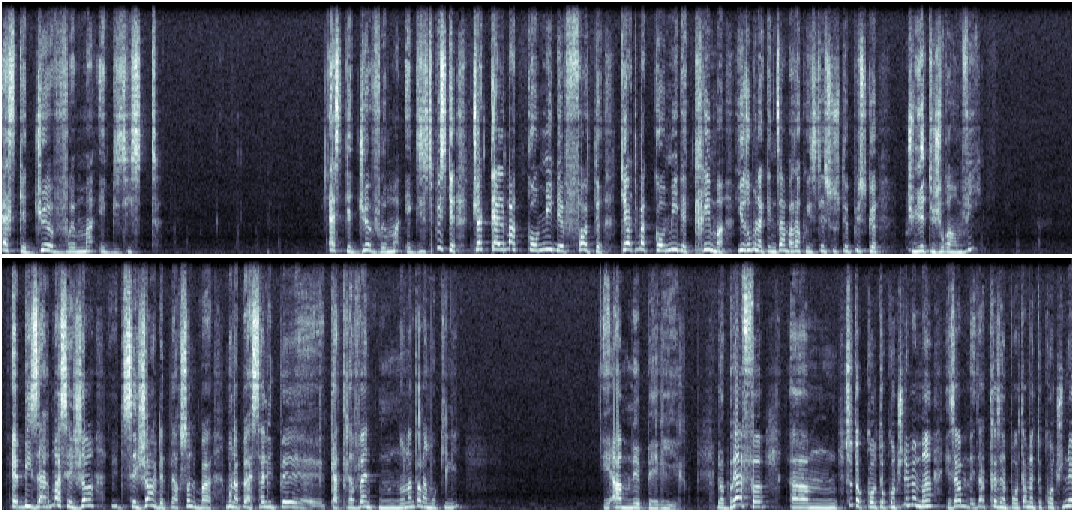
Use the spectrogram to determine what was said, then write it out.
Est-ce que Dieu vraiment existe? Est-ce que Dieu vraiment existe Puisque tu as tellement commis des fautes, tu as tellement commis des crimes, puisque tu es toujours en vie. Et bizarrement, ces gens, de personnes, bah, on appelle salipé 80, 90 ans Mokili, et amener périr. Donc, bref, euh, si tu continues même, hein, c'est très important, mais tu continues,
